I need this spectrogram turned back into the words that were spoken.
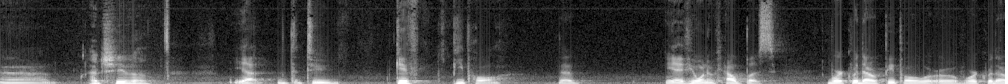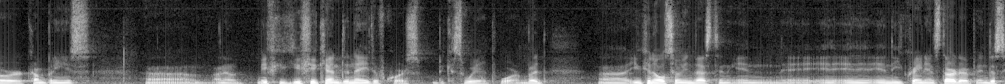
uh, Achieve. yeah th- to give people that yeah if you want to help us work with our people or work with our companies um, I know if you if you can donate of course because we're at war but uh, you can also invest in in, in, in, Ukrainian startup and this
